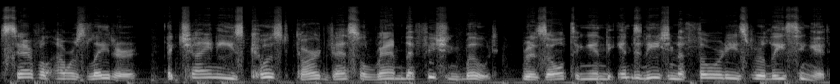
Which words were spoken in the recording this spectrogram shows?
Several hours later, a Chinese Coast Guard vessel rammed the fishing boat, resulting in the Indonesian authorities releasing it.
